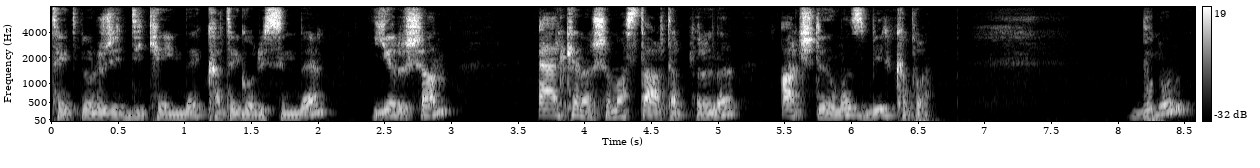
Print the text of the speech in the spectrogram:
teknoloji dikeyinde kategorisinde yarışan erken aşama startuplarını açtığımız bir kapı. Bunun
